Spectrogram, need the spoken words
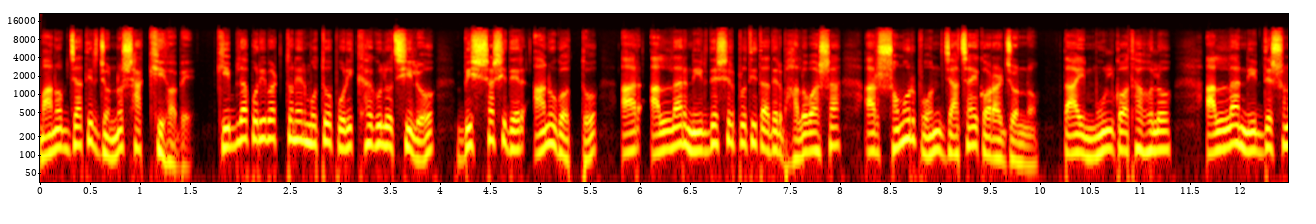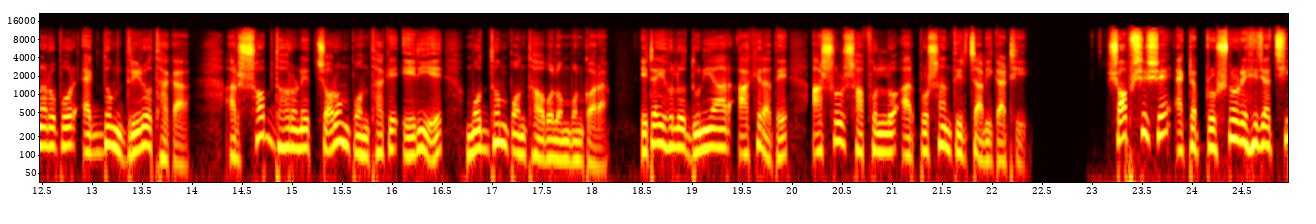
মানবজাতির জন্য সাক্ষী হবে। কিবলা পরিবর্তনের মতো পরীক্ষাগুলো ছিল বিশ্বাসীদের আনুগত্য আর আল্লাহর নির্দেশের প্রতি তাদের ভালোবাসা আর সমর্পণ যাচাই করার জন্য। তাই মূল কথা হল আল্লাহ নির্দেশনার ওপর একদম দৃঢ় থাকা আর সব ধরনের চরম পন্থাকে এড়িয়ে মধ্যম পন্থা অবলম্বন করা। এটাই হল দুনিয়া আর আখেরাতে আসল সাফল্য আর প্রশান্তির চাবিকাঠি। সবশেষে একটা প্রশ্ন রেখে যাচ্ছি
